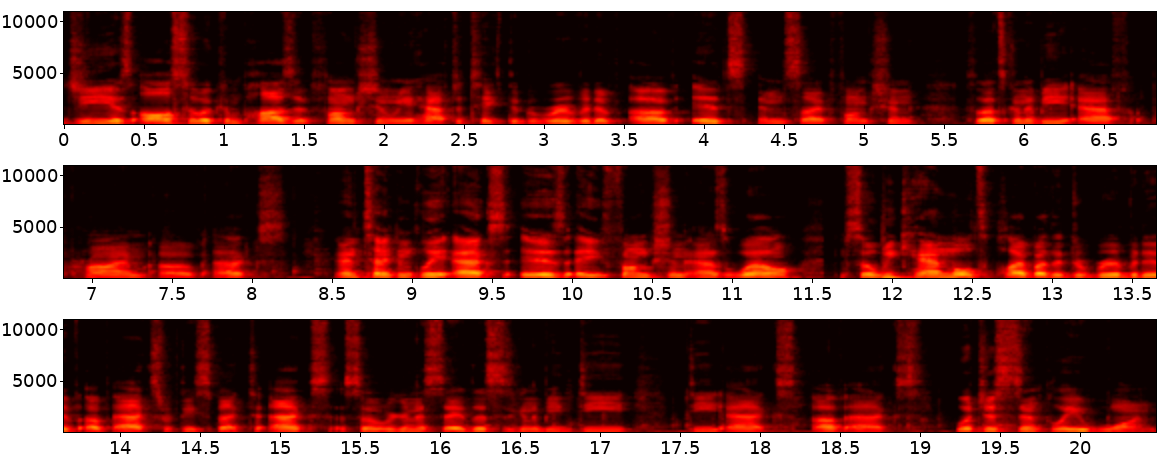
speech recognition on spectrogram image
g is also a composite function, we have to take the derivative of its inside function. So that's going to be f prime of x. And technically x is a function as well. So we can multiply by the derivative of x with respect to x. So we're going to say this is going to be d dx of x, which is simply 1.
